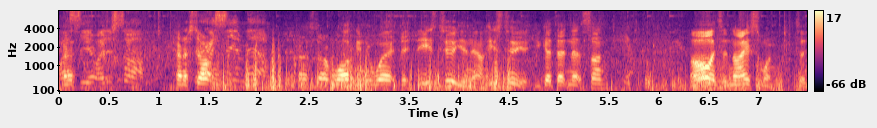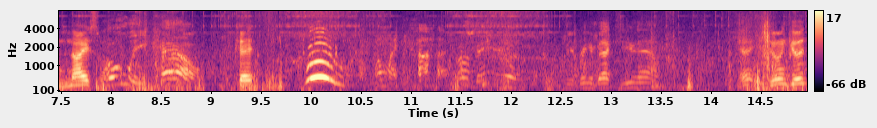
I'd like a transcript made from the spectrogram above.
Oh, I see him. I just saw him. Kind of There, I see him now. kind of start walking your way. He's to you now. He's to you. You got that net, son? Oh, it's a nice one. It's a nice one. Holy cow! Okay. Woo! Oh my god. Oh, man. Let me bring it back to you now. Yeah, you're doing good.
